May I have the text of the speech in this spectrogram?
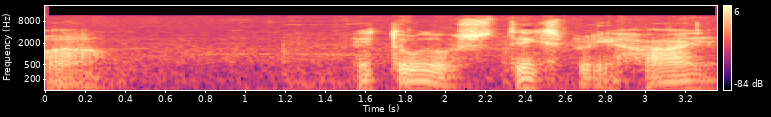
Wow. They threw those sticks pretty high.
